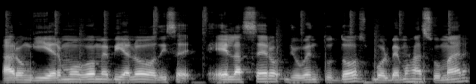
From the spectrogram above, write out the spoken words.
Aaron Guillermo Gómez Villalobos dice el a 0, Juventus 2, volvemos a sumar.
